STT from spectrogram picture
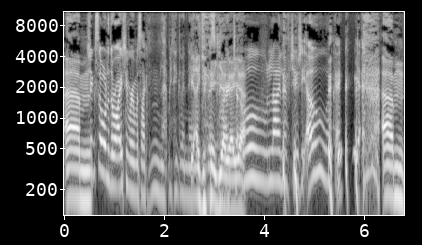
Um, I think someone in the writing room was like, hmm, let me think of a name Yeah, this yeah, yeah, yeah. Oh, line of duty. Oh, okay. yeah. Um,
